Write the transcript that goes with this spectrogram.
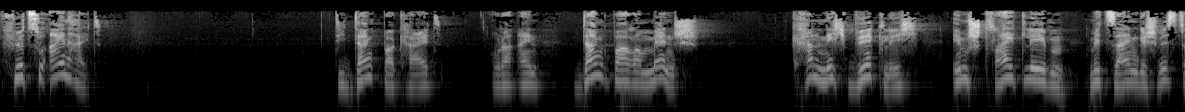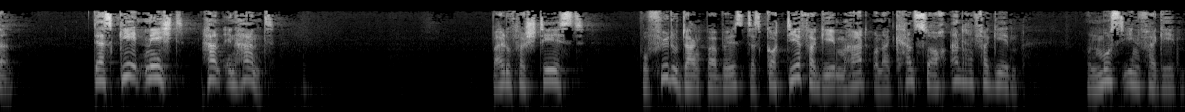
führt zu Einheit. Die Dankbarkeit oder ein dankbarer Mensch kann nicht wirklich im Streit leben mit seinen Geschwistern. Das geht nicht Hand in Hand. Weil du verstehst, wofür du dankbar bist, dass Gott dir vergeben hat und dann kannst du auch anderen vergeben und musst ihnen vergeben.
